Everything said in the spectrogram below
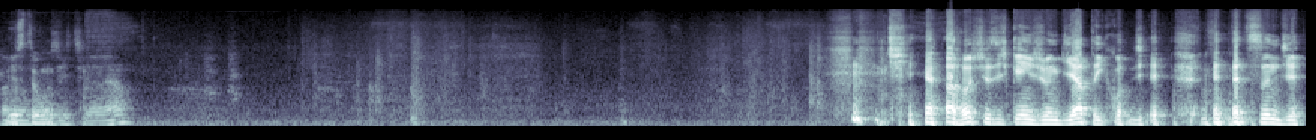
Avem este un- poziția aia. Ce la roșu zici că e înjunghiat, îi curge sânge.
